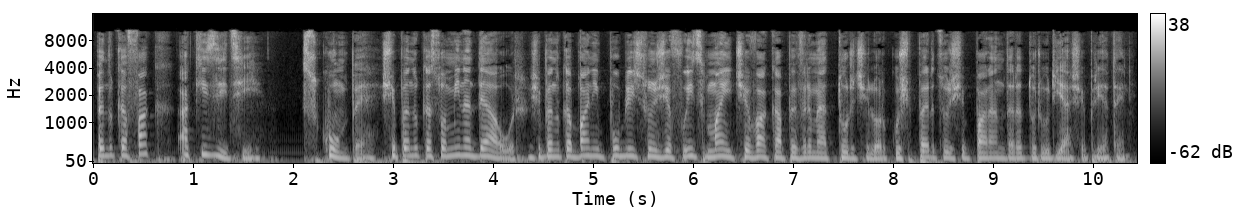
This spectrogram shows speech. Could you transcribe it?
Pentru că fac achiziții scumpe și pentru că sunt o mină de aur și pentru că banii publici sunt jefuiți mai ceva ca pe vremea turcilor, cu șperțuri și parandărături uriașe, prieteni.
